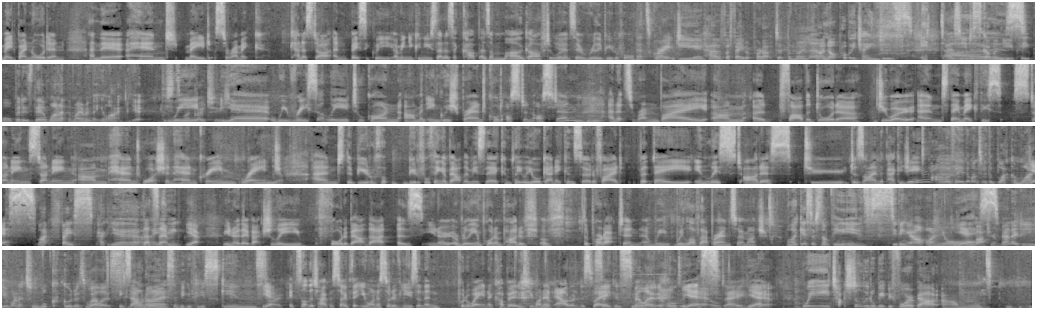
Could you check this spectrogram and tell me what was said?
made by Norden, and they're a handmade ceramic canister. Yeah. And basically, I mean, you can use that as a cup, as a mug afterwards. Yeah. They're really beautiful. That's great. Do you Yeah. have a favourite product at the moment? I know it probably changes It as you discover new people, but is there one at the moment that you like? Yep, this we, is my go-to. Yeah, we recently took on um, an English brand called Austin Austin, Mm-hmm. and it's run by um, a father daughter duo, and they make this stunning, stunning um, hand wash and hand cream range. Yep. And the beautiful, beautiful thing about them is they're completely organic and certified, but they enlist artists to design the packaging. Oh, are they the ones with the black and white? Yes. Like face pack. Yeah, That's amazing. them. Yeah. You know, they've actually thought about that as, you know, a really important part of, of the product and, and we, we love that brand so much. Well, I guess if something is sitting out on your Yes. bathroom vanity, you want it to look good as well as smell Exactly. nice and be good for your skin. So, Yeah. It's not the type of soap that you want to sort of use and then put away in a cupboard. You want it out on display. so you can smell it all day. Yes. Yeah, all day. Yeah. We touched a little bit before about um,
